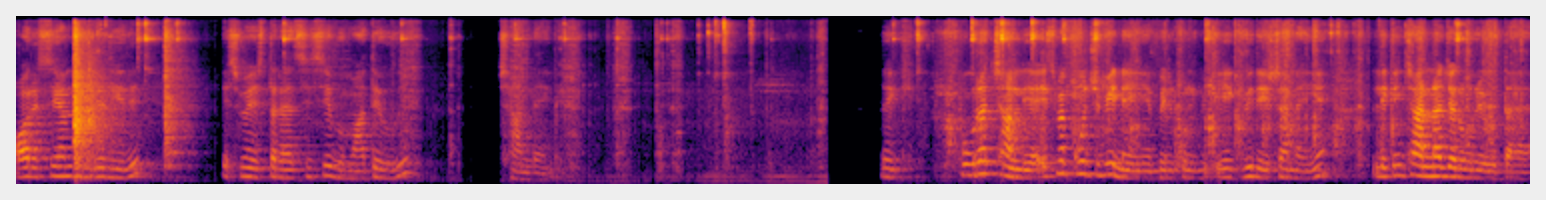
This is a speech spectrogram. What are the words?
और इसे हम धीरे धीरे इसमें इस तरह से इसे घुमाते हुए छान लेंगे। देखिए, पूरा छान लिया। इसमें कुछ भी नहीं है, बिल्कुल भी, एक भी रेशा नहीं है। लेकिन छानना ज़रूरी होता है।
